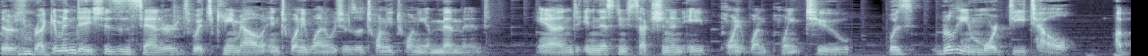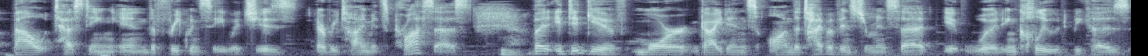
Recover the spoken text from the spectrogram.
there's recommendations and standards which came out in 21, which was a 2020 amendment. And in this new section in 8.1.2 was really in more detail about testing and the frequency, which is every time it's processed. Yeah. But it did give more guidance on the type of instruments that it would include because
